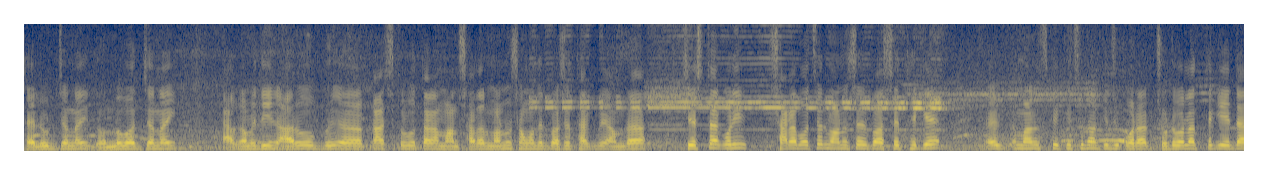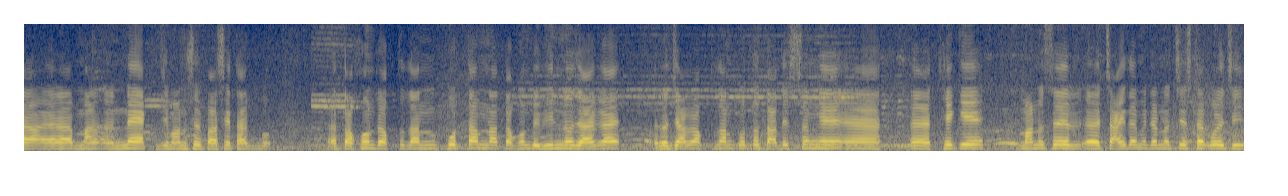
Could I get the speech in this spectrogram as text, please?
স্যালুট জানাই, ধন্যবাদ জানাই। আগামী দিন আরও কাজ করব, তারা সাধারণ মানুষ আমাদের পাশে থাকবে। আমরা চেষ্টা করি সারা বছর মানুষের পাশে থেকে মানুষকে কিছু না কিছু করার। ছোটোবেলার থেকে এটা ন্যাক যে মানুষের পাশে থাকব। তখন রক্তদান করতাম না, তখন বিভিন্ন জায়গায় যারা রক্তদান করতো, তাদের সঙ্গে থেকে মানুষের চাহিদা মেটানোর চেষ্টা করেছি।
